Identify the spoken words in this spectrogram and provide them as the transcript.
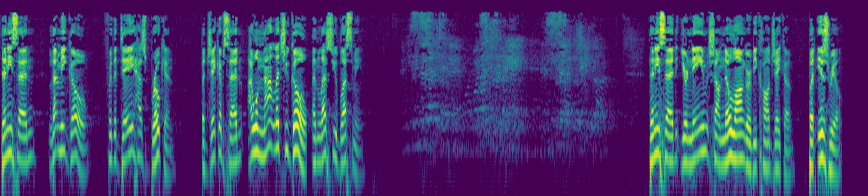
Then he said, Let me go, for the day has broken. But Jacob said, I will not let you go unless you bless me. Then he said, Your name shall no longer be called Jacob but Israel,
